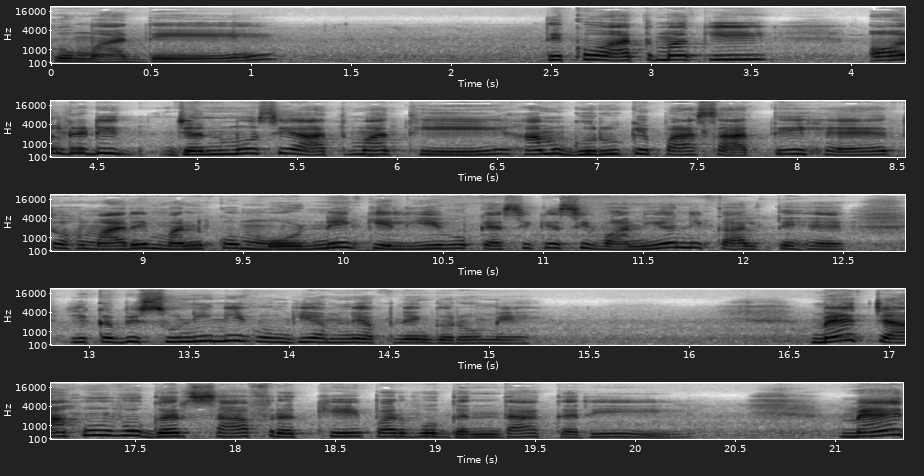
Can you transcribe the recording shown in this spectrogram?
घुमा दे। देखो आत्मा की ऑलरेडी जन्मों से आत्मा थी। हम गुरु के पास आते हैं तो हमारे मन को मोड़ने के लिए वो कैसी कैसी वानियाँ निकालते हैं ये कभी सुनी नहीं होंगी हमने अपने घरों में। मैं चाहूँ वो घर साफ़ रखे पर वो गंदा करे। मैं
